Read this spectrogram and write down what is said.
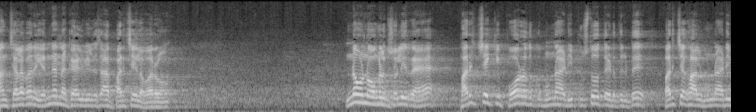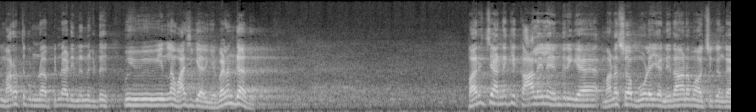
அந்த சில பேர் என்னென்ன கேள்வியில் சார் பரீட்சையில் வரும்? இன்னொன்று உங்களுக்கு சொல்லிடுறேன். பரீட்சைக்கு போகிறதுக்கு முன்னாடி புஸ்தகத்தை எடுத்துக்கிட்டு பரீட்சை கால் முன்னாடி மரத்துக்கு முன்னா பின்னாடி நின்றுக்கிட்டு எல்லாம் வாசிக்காதீங்க. விளங்காது. பரீட்சை அன்னைக்கு காலையில் எந்திரிங்க. மனசோ மூளையை நிதானமாக வச்சுக்கோங்க.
